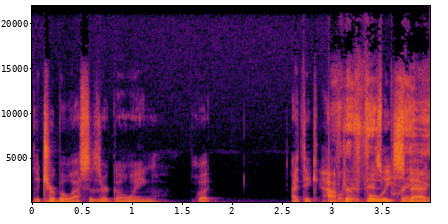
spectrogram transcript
the Turbo S's are going. What I think after there's fully spec,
